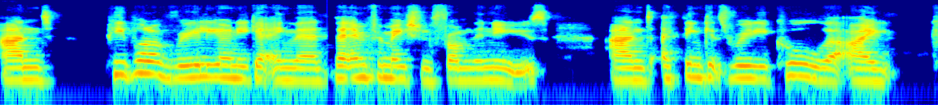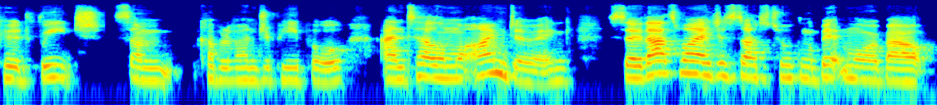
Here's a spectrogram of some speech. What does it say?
And people are really only getting their, their information from the news. And I think it's really cool that I could reach some couple of hundred people and tell them what I'm doing. So that's why I just started talking a bit more about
